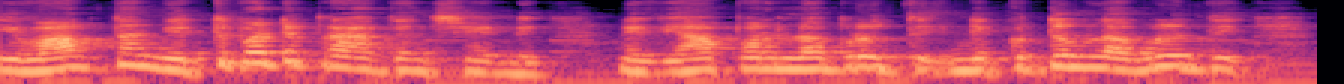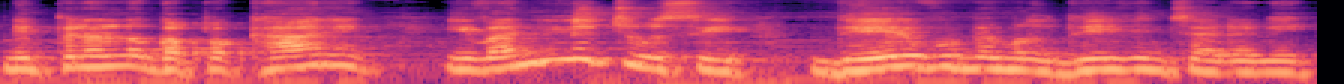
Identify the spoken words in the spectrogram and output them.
ఈ వాగ్దాన్ని ఎత్తుపట్టి ప్రార్థన చేయండి. నీ వ్యాపారంలో అభివృద్ధి నీ కుటుంబంలో అభివృద్ధి నీ పిల్లల్లో గొప్ప కార్యం ఇవన్నీ చూసి దేవుడు మిమ్మల్ని దీవించాడని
